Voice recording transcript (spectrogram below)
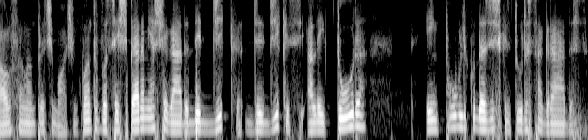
Paulo falando para Timóteo, enquanto você espera a minha chegada, dedica, dedique-se à leitura em público das Escrituras Sagradas,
